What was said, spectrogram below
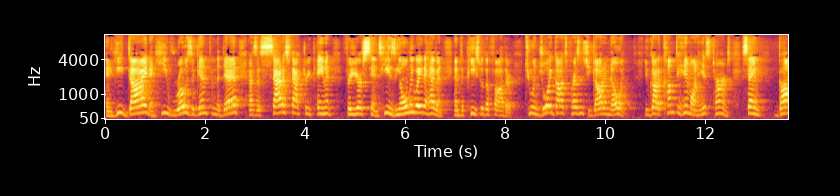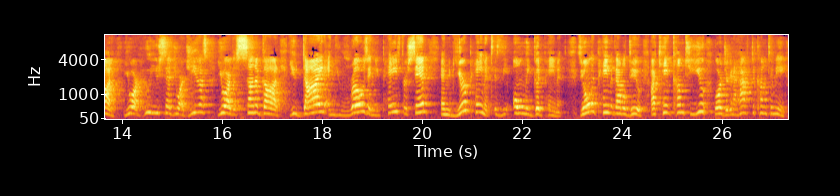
And He died and He rose again from the dead as a satisfactory payment for your sins. He is the only way to heaven and to peace with the Father. To enjoy God's presence, you got to know Him. You've got to come to Him on His terms, saying, God, you are who you said you are. Jesus, you are the Son of God. You died and you rose and you paid for sin, and your payment is the only good payment. It's the only payment that will do. I can't come to you, Lord. You're going to have to come to me.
